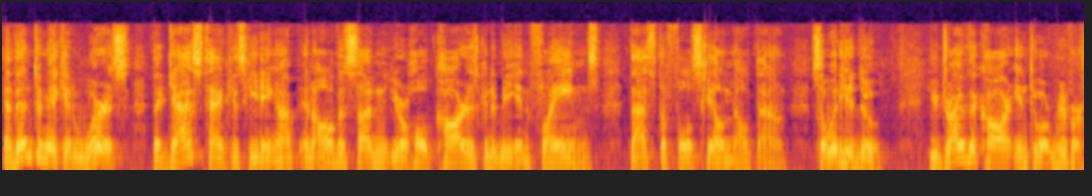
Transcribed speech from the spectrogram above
And then to make it worse, the gas tank is heating up and all of a sudden your whole car is going to be in flames. That's the full-scale meltdown. So what do you do? You drive the car into a river.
